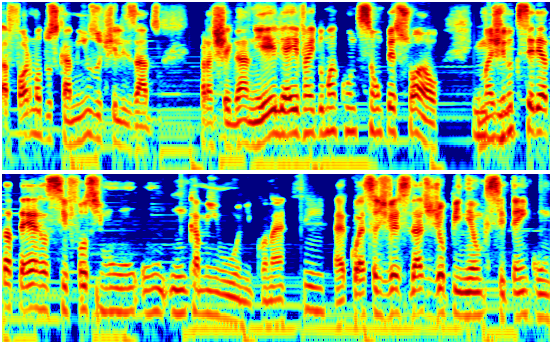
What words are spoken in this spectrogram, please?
a forma dos caminhos utilizados para chegar nele, aí vai de uma condição pessoal. Imagino Uhum. que seria da Terra se fosse um, um- um caminho único, né? Sim. É, com essa diversidade de opinião que se tem com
